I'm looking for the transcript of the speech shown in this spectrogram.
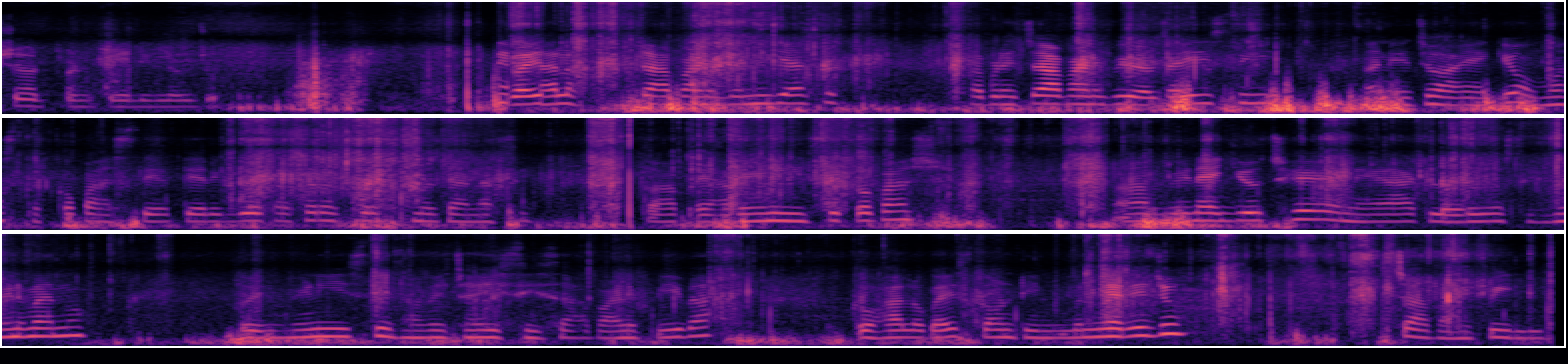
શર્ટ પણ પહેરી લઉં ગઈ હાલો, ચા પાણી બની ગયા છે. આપણે ચા પાણી પીવા જઈએ અને જો અહીંયા કેવો મસ્ત કપાસ છે, અત્યારે ગોટા સરસ સરસ મજાના છે. તો આપણે આ વીણી કપાસ. આમ વીણાઈ ગયો છે અને આટલો રહ્યો છે વીણવાનો. તો એ છીએ ને હવે છીએ ચા પાણી પીવા. તો હાલો ગાઈસ કન્ટિન્યુ બન્યા રહેજો. ચા પાણી પી ચા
